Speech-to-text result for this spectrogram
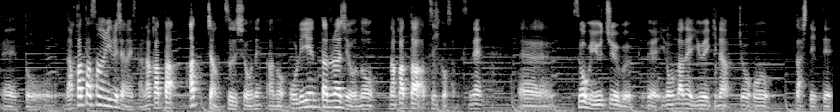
えっ、ー、と中田さんいるじゃないですか。中田あっちゃん通称ね。あのオリエンタルラジオの中田敦彦さんですね、えー、すごく YouTube でいろんなね有益な情報を出していて。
